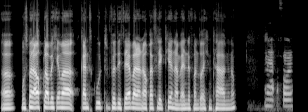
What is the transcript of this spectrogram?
äh, muss man auch, glaube ich, immer ganz gut für sich selber dann auch reflektieren am Ende von solchen Tagen. Ne? Ja, voll.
